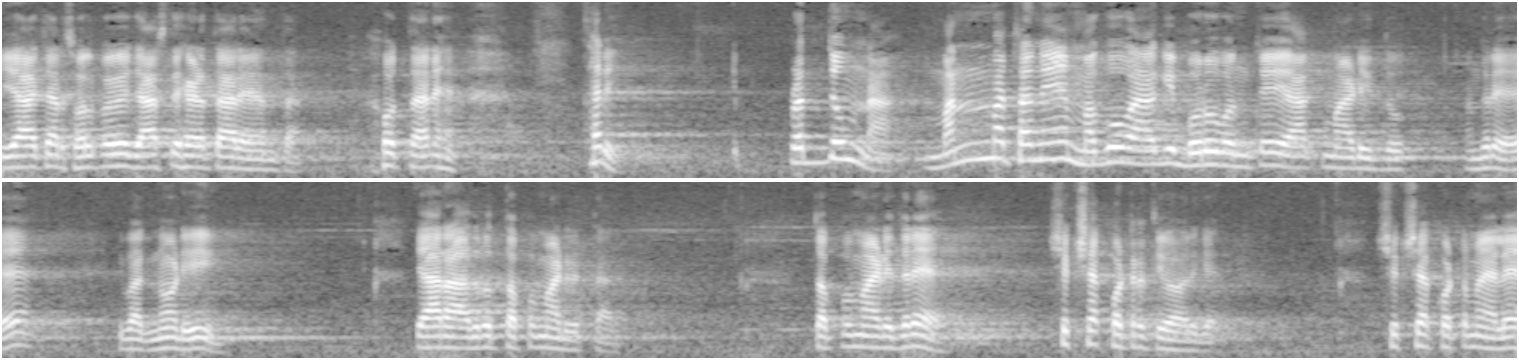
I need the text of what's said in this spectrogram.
ಈ ಆಚಾರ ಸ್ವಲ್ಪವೇ ಜಾಸ್ತಿ ಹೇಳ್ತಾರೆ ಅಂತ. ಹೋಗ್ತಾನೆ. ತಾನೆ ಸರಿ. ಪ್ರದ್ಯುಮ್ನ, ಮನ್ಮಥನೇ ಮಗುವಾಗಿ ಬರುವಂತೆ ಯಾಕೆ ಮಾಡಿದ್ದು? ಅಂದರೆ, ಇವಾಗ ನೋಡಿ, ಯಾರಾದರೂ ತಪ್ಪು ಮಾಡಿರ್ತಾರೆ. ತಪ್ಪು ಮಾಡಿದರೆ ಶಿಕ್ಷೆ ಕೊಟ್ಟಿರ್ತೀವಿ ಅವರಿಗೆ. ಶಿಕ್ಷೆ ಕೊಟ್ಟ ಮೇಲೆ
